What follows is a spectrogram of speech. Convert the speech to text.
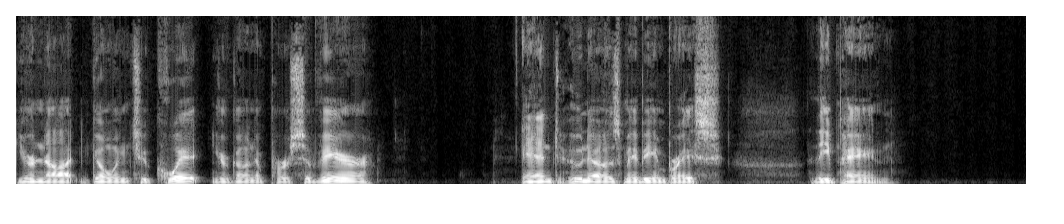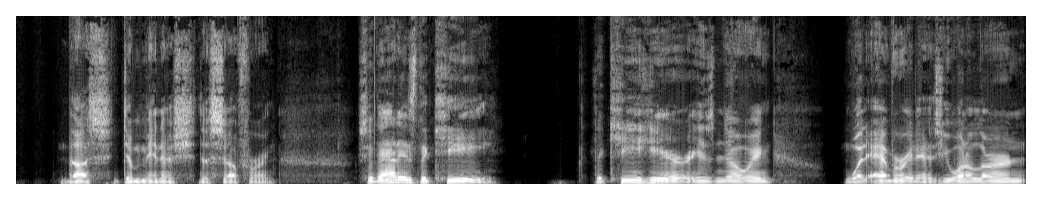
you're not going to quit, you're going to persevere, and who knows, maybe embrace the pain. Thus, diminish the suffering. So that is the key. The key here is knowing whatever it is. You want to learn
